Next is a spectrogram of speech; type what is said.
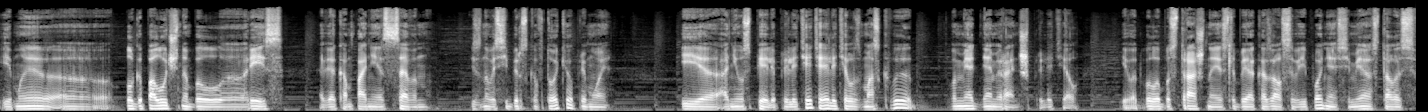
и мы э, благополучно был э, рейс авиакомпании S7 из Новосибирска в Токио прямой, и э, они успели прилететь, а я летел из Москвы двумя днями раньше прилетел. И вот было бы страшно, если бы я оказался в Японии, а семья осталась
